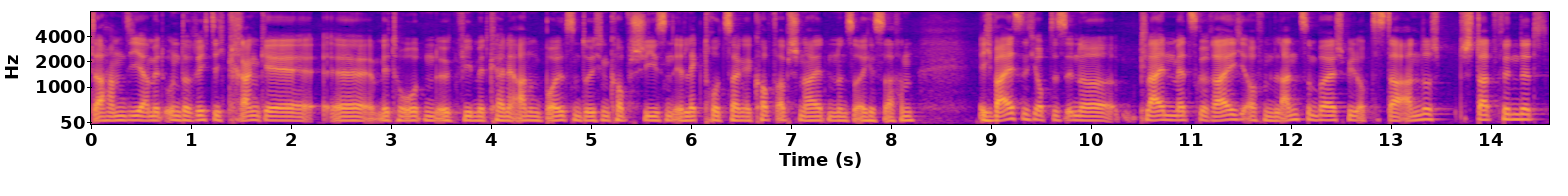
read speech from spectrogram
da haben die ja mitunter richtig kranke äh, Methoden, irgendwie mit, keine Ahnung, Bolzen durch den Kopf schießen, Elektrozange, Kopf abschneiden und solche Sachen. Ich weiß nicht, ob das in einer kleinen Metzgerei auf dem Land zum Beispiel, ob das da anders stattfindet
